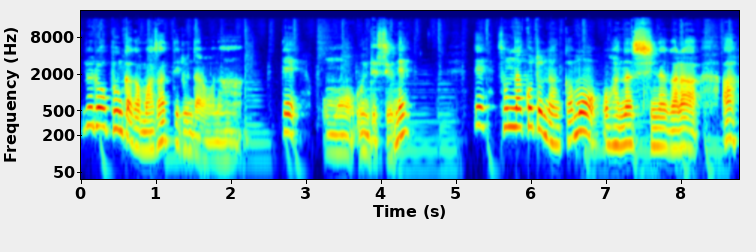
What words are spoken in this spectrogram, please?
いろいろ文化が混ざってるんだろうなって思うんですよね。でそんなことなんかもお話ししながらあ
